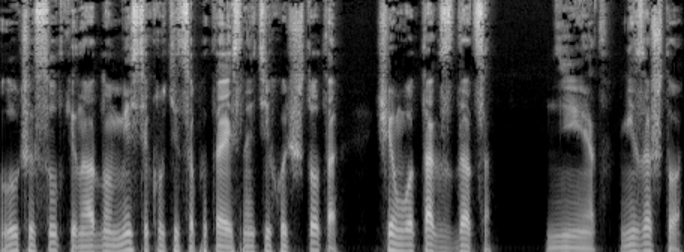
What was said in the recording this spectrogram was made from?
Лучше сутки на одном месте крутиться, пытаясь найти хоть что-то, чем вот так сдаться. Нет, ни за что.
